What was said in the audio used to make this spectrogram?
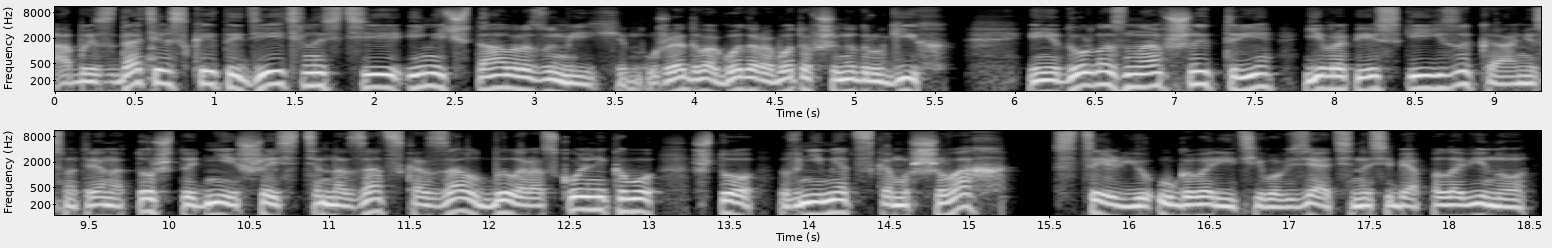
Об издательской-то деятельности и мечтал Разумихин, уже два года работавший на других, и недурно знавший три европейские языка, несмотря на то, что дней шесть назад сказал было Раскольникову, что в немецком «швах» с целью уговорить его взять на себя половину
